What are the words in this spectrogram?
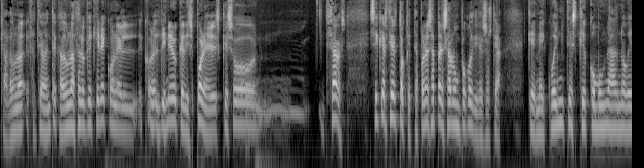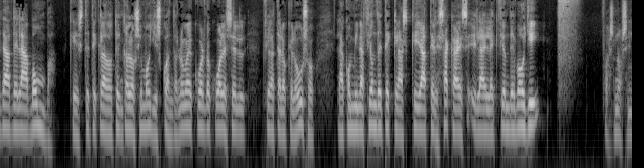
Cada uno, efectivamente, cada uno hace lo que quiere con el, con el dinero que dispone. Es que eso, ¿sabes? Sí que es cierto que te pones a pensar un poco y dices, hostia, que me cuentes que como una novedad de la bomba que este teclado tenga los emojis cuando no me acuerdo cuál es el, fíjate lo que lo uso, la combinación de teclas que ya te saca es la elección de emoji, pues no sé,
